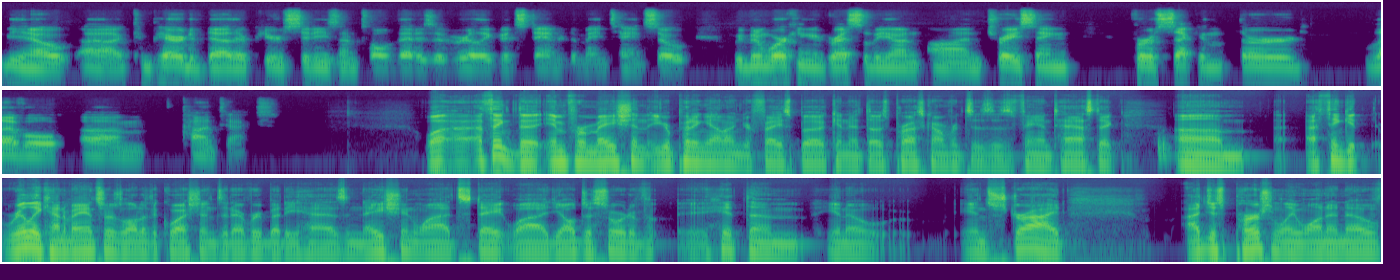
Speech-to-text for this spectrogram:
you know, uh, comparative to other peer cities, I'm told that is a really good standard to maintain. So we've been working aggressively on on tracing first, second, third level um, contacts. Well, I think the information that you're putting out on your Facebook and at those press conferences is fantastic. Um, I think it really kind of answers a lot of the questions that everybody has nationwide, statewide. Y'all just sort of hit them, you know, in stride. I just personally want to know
